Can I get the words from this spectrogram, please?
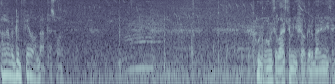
I don't have a good feeling about this one. When was the last time you felt good about anything?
